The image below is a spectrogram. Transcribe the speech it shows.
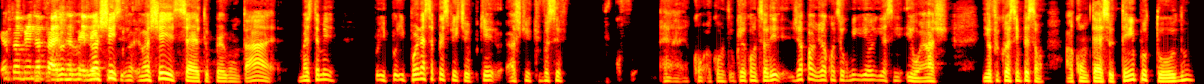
Eu tô abrindo a página eu, eu, dele. Eu achei, eu achei certo perguntar, mas também. E, e pôr nessa perspectiva, porque acho que, que você. É, o que aconteceu ali já, já aconteceu comigo, e, eu, e, assim, eu acho, e eu fico com essa impressão. Acontece o tempo todo,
